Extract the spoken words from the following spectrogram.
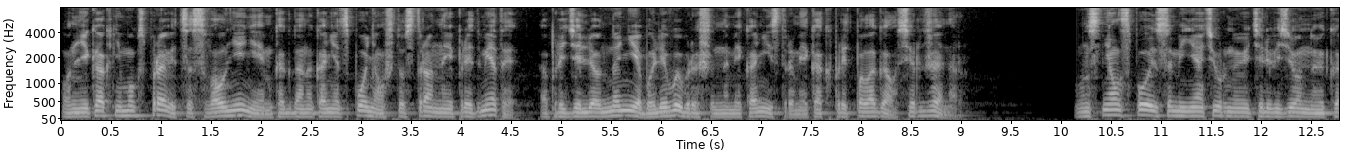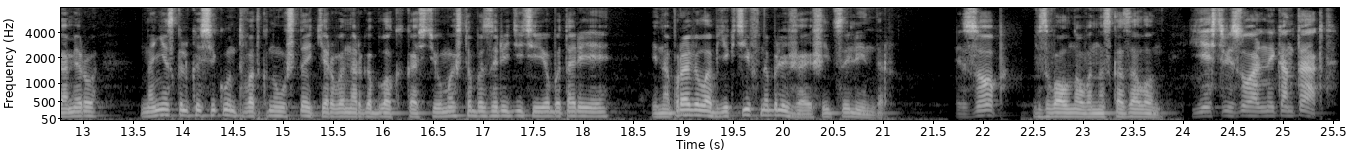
Он никак не мог справиться с волнением, когда наконец понял, что странные предметы определенно не были выброшенными канистрами, как предполагал Сердженер. Он снял с пояса миниатюрную телевизионную камеру, на несколько секунд воткнул штекер в энергоблок костюма, чтобы зарядить ее батареи, и направил объектив на ближайший цилиндр. «Зоб», – взволнованно сказал он, – «есть визуальный контакт».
